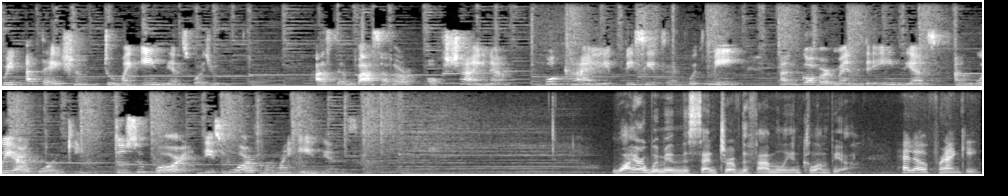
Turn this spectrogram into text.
bring attention to my Indians Wayuu. As the ambassador of China, who kindly visited with me and government the Indians and we are working to support this work for my Indians. Why are women the center of the family in Colombia? Hello, Frankie.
